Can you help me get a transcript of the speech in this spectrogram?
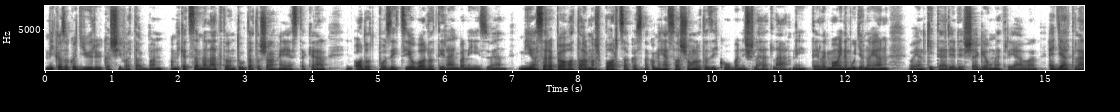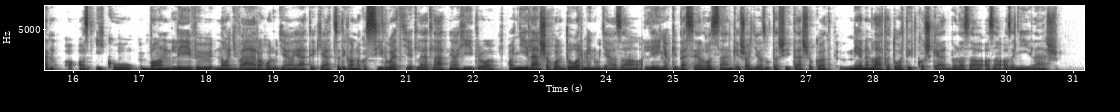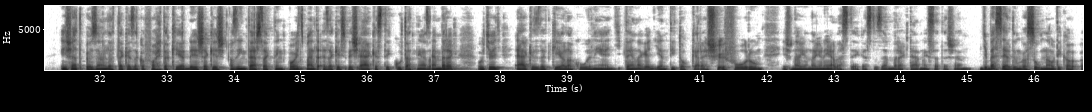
Mik azok a gyűrűk a sivatagban, amiket szemmel láthatóan tudatosan helyeztek el egy adott pozícióba, adott irányba nézően. Mi a szerepe a hatalmas partszakasznak, amihez hasonlót az ikóban is lehet látni. Tényleg majdnem ugyanolyan olyan kiterjedéssel, geometriával. Egyáltalán az ikóban lévő nagy vár, ahol ugye a játék játszódik, annak a sziluettjét lehet látni a hídról. A nyílás, ahol Dormin, ugye az a lény, aki beszél hozzánk és adja az utasításokat, miért nem látható a titkos kertből az a, az a, az a nyílás? És hát özönlöttek ezek a fajta kérdések, és az intersecting points mert ezeket is elkezdték kutatni az emberek, úgyhogy elkezdett kialakulni egy tényleg egy ilyen titokkereső fórum, és nagyon-nagyon élvezték ezt az emberek természetesen. Ugye beszéltünk a Subnautica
